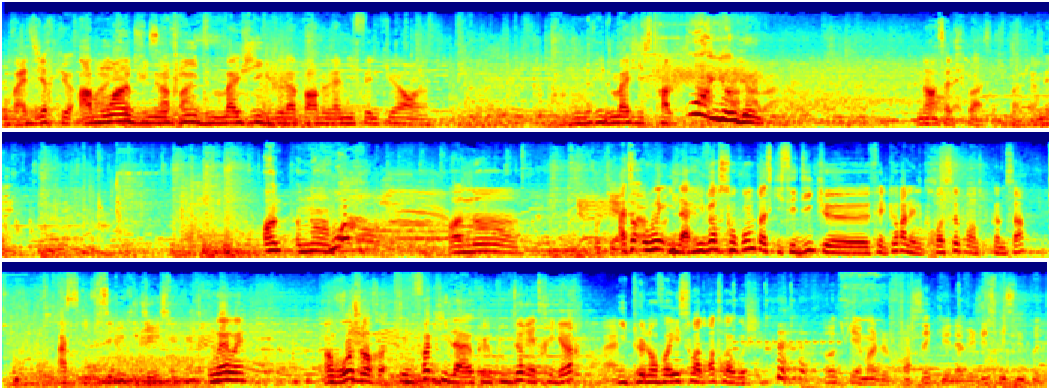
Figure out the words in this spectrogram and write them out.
On va dire que à Ouais, moins d'une ride magique de la part de l'ami Felker, euh, une ride magistrale. Oi, oi, oi. Non, ça tue pas, ça tue pas, jamais. jamais. Oh, oh non Oh non Ok. Attends, ça- ouais, il a reverse son compte parce qu'il s'est dit que Felker allait le cross-up ou un truc comme ça. Ah, c'est lui qui dirige son compte Ouais, ouais. En gros, genre, une fois qu'il a que le counter est trigger, il peut l'envoyer soit à droite ou à gauche. Ok, moi je pensais qu'il avait juste mis une côte.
